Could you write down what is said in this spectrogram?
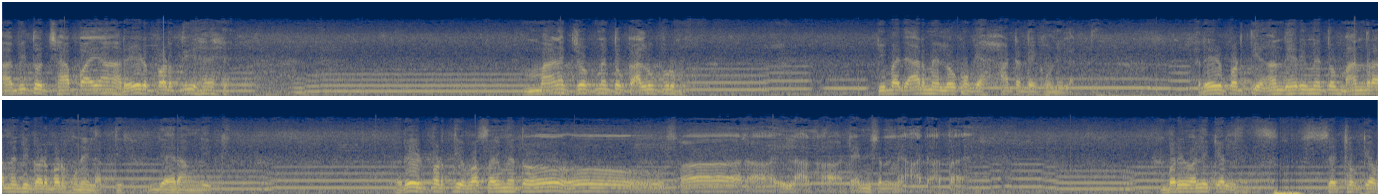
अभी तो छापा यहाँ, रेड पड़ती है। माणक चौक में तो कालूपुर की बाज़ार में लोगों के हार्ट अटैक होने लगते रेड पड़ती अंधेरी में तो बांद्रा में भी गड़बड़ होने लगती है जयराम जी की रेड पड़ती है वसई में तो हो, सारा इलाका टेंशन में आ जाता है। बड़े वाले के सेठों के और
